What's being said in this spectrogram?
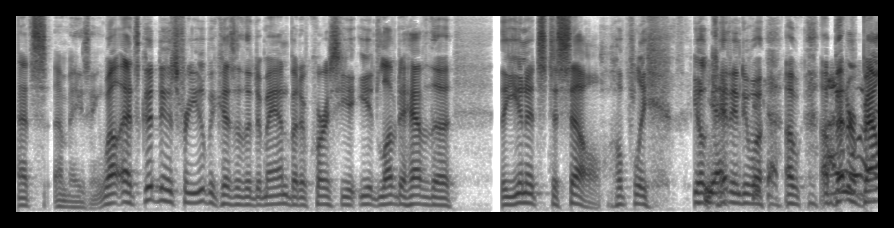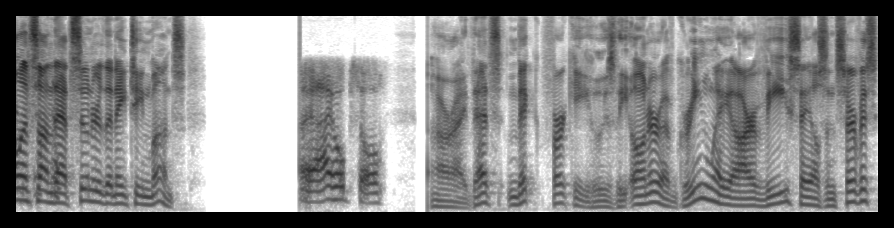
that's amazing. Well, that's good news for you because of the demand, but of course, you, would love to have the the units to sell. Hopefully, you'll yes, get into a, a, a, better balance on that sooner than 18 months. I hope so. All right. That's Mick Furkey, who's the owner of Greenway RV Sales and Service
